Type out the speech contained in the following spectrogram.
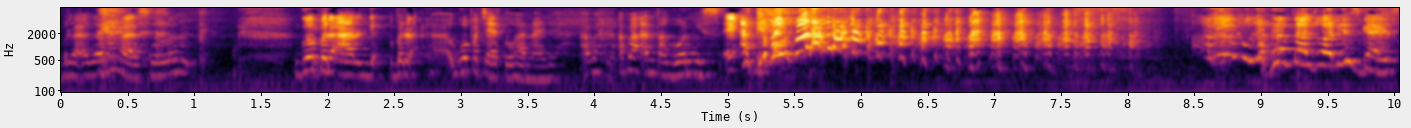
beragama nggak sih lu? Gue berarga ber, gue percaya Tuhan aja. Apa apa antagonis? Eh antagonis. Bukan antagonis guys.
